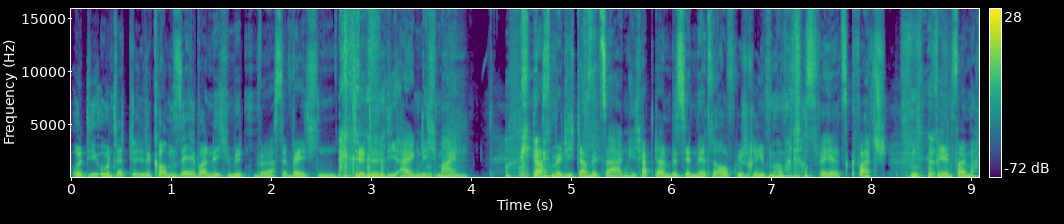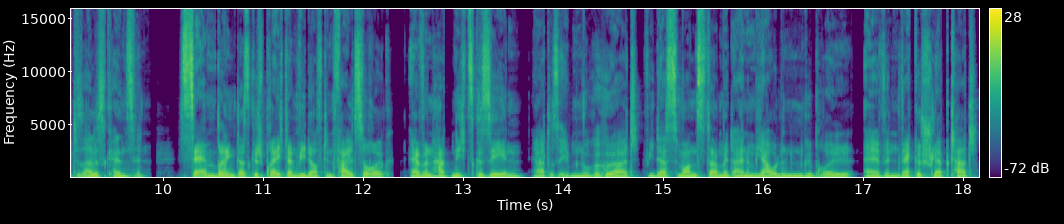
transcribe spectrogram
Und die Untertitel kommen selber nicht mit, welchen Titel die eigentlich meinen. Okay. Das möchte ich damit sagen. Ich habe da ein bisschen mehr zu aufgeschrieben, aber das wäre jetzt Quatsch. Auf jeden Fall macht das alles keinen Sinn. Sam bringt das Gespräch dann wieder auf den Fall zurück. Evan hat nichts gesehen, er hat es eben nur gehört, wie das Monster mit einem jaulenden Gebrüll Evan weggeschleppt hat.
